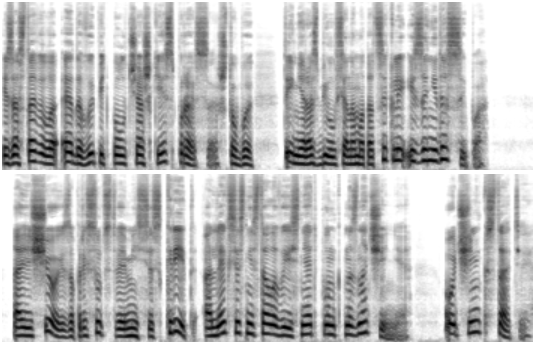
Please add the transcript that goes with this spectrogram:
и заставила Эда выпить полчашки эспрессо, чтобы ты не разбился на мотоцикле из-за недосыпа. А еще из-за присутствия миссис Крид Алексис не стала выяснять пункт назначения. Очень кстати.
